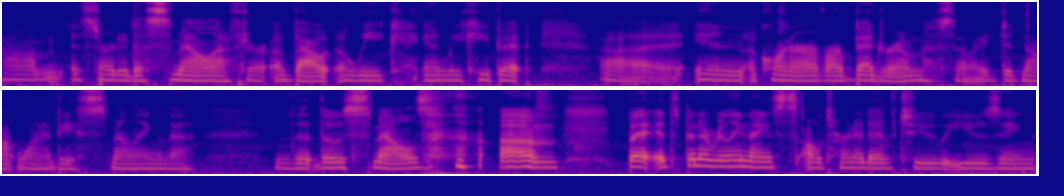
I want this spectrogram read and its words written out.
um, it started to smell after about a week, and we keep it uh, in a corner of our bedroom, so I did not want to be smelling the the, those smells. um, but it's been a really nice alternative to using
